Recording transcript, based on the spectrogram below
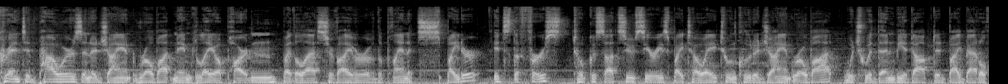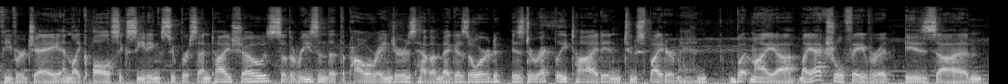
Granted powers and a giant robot named Leopardon by the last survivor of the planet Spider. It's the first Tokusatsu series by Toei to include a giant robot, which would then be adopted by Battle Fever J and like all succeeding Super Sentai shows. So the reason that the Power Rangers have a Megazord is directly tied into Spider-Man. But my uh, my actual favorite is um,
